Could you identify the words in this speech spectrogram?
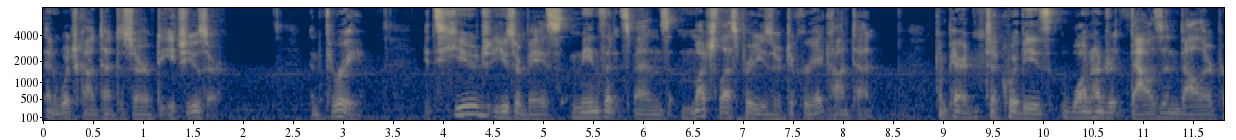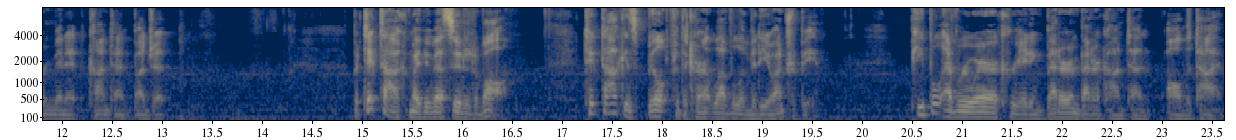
and which content to serve to each user. And three, its huge user base means that it spends much less per user to create content compared to Quibi's $100,000 per minute content budget. But TikTok might be best suited of all. TikTok is built for the current level of video entropy. People everywhere are creating better and better content all the time.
